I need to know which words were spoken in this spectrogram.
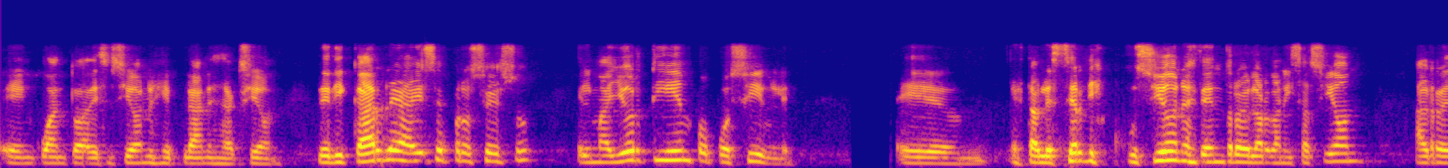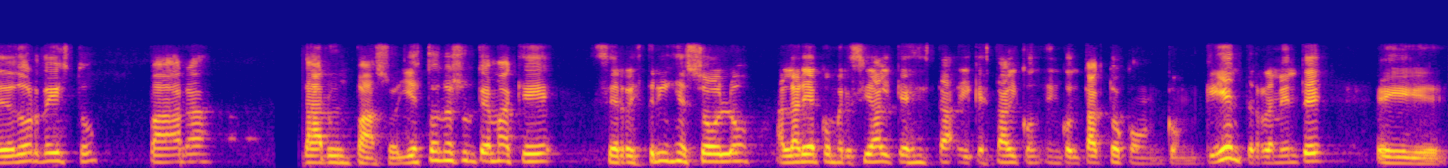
en cuanto a decisiones y planes de acción. Dedicarle a ese proceso el mayor tiempo posible. Eh, establecer discusiones dentro de la organización alrededor de esto para dar un paso. Y esto no es un tema que se restringe solo al área comercial que es esta, y que está en contacto con, con clientes. Realmente eh,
